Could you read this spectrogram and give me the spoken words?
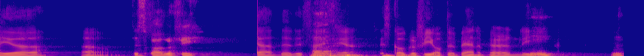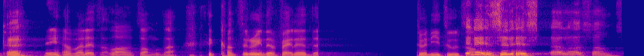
uh, um, Discography. Yeah, the design, Ah. yeah, discography of the band apparently. Hmm. Okay. Yeah, but that's a lot of songs, uh, considering the fact that the 22 It songs is, it is. A lot of songs.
